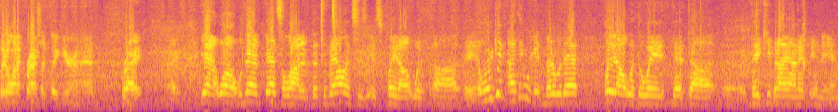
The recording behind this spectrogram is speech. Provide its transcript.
we don't want to crash like Lake Huron had. Right. Right. Yeah. Well, that that's a lot of the, the balance is, is played out with. Uh, we're getting. I think we're getting better with that. Played out with the way that uh, they keep an eye on it and, and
